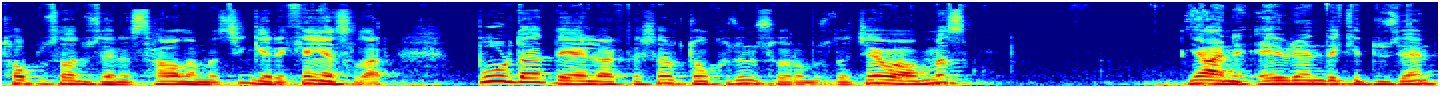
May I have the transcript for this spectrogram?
Toplumsal düzenin sağlanması için gereken yasalar. Burada değerli arkadaşlar 9. sorumuzda cevabımız yani evrendeki düzen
